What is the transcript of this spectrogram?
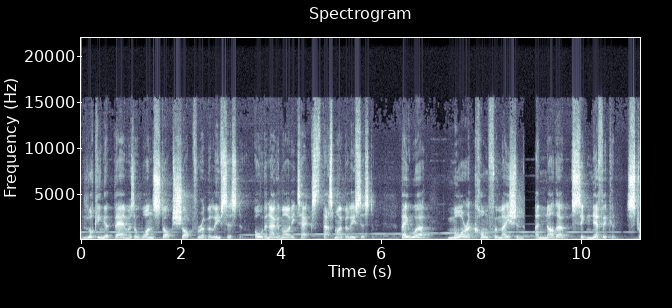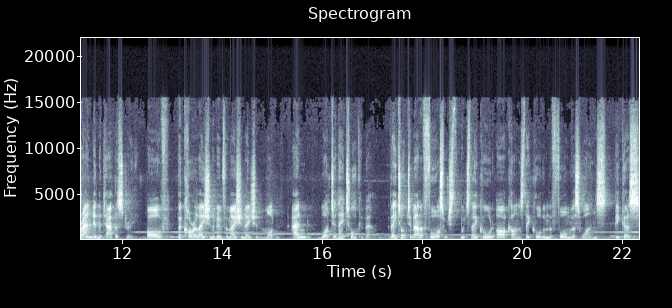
looking at them as a one stop shop for a belief system. Oh, the Nag Hammadi text, that's my belief system. They were more a confirmation, another significant strand in the tapestry of the correlation of information, ancient and modern. And what do they talk about? They talked about a force which, which they called archons. They call them the formless ones because,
